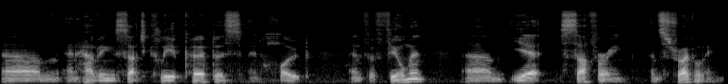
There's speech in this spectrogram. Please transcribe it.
um, and having such clear purpose and hope and fulfillment, um, yet suffering and struggling.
